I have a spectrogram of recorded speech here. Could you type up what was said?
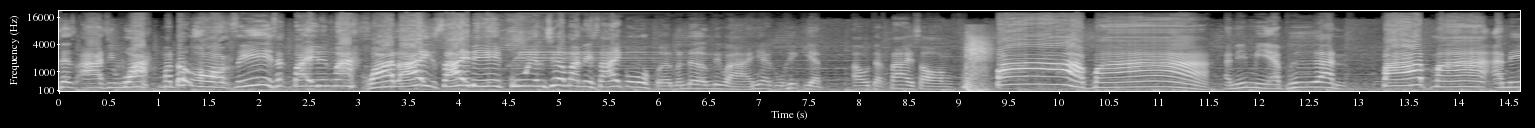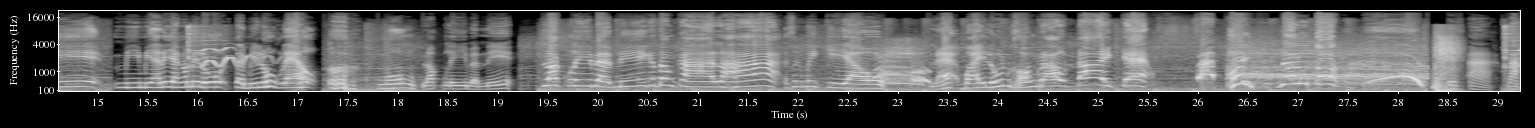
SSR สิวะ มันต้องออกสิ สักใบหนึ่งมา ขวาร้ายซ้ายดี กูยังเชื่อมั่นในซ้ายกู เปิดเหมือนเดิมดีกว่าเฮียกูขี้เกียจเอาจากใต้ซองป้าบมา อันนี้เมียเพื่อน ป้าบมา อันนี้มีเมียหรือยังก็ไม่รู้ แต่มีลูกแล้ว เอองงล็อกลีแบบนี้ ล็อกลีแบบนี้ก็ต้องการละฮะ ซึ่งไม่เกี่ยว และใบลุ้นของเราได้แก่ปั๊บเฮ้ยนารูโตะ SR นะ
